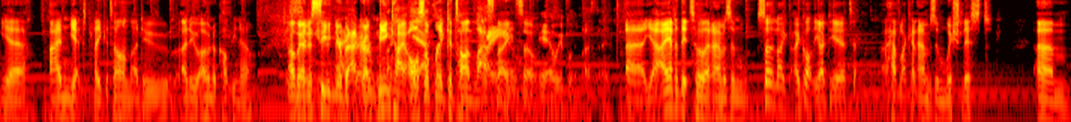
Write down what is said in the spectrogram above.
yeah I'm yet to play Catan. I do I do own a copy now. Oh, I just see sitting in your background. Me and Kai also played Catan last night, so Yeah, we played last night. Uh, yeah, I added it to an Amazon. So like I got the idea to have like an Amazon wish list. Um,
